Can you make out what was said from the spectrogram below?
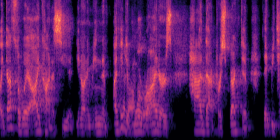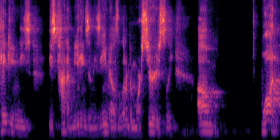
Like that's the way I kind of see it. You know what I mean? If, I think if more riders had that perspective, they'd be taking these these kind of meetings and these emails a little bit more seriously. Um, Juan,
